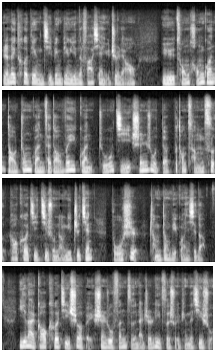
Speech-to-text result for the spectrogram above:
人类特定疾病病因的发现与治疗。与从宏观到中观再到微观逐级深入的不同层次高科技技术能力之间，不是成正比关系的。依赖高科技设备深入分子乃至粒子水平的技术，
